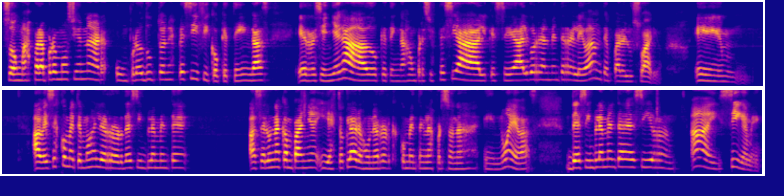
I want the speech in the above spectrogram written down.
son más para promocionar un producto en específico que tengas eh, recién llegado, que tengas a un precio especial, que sea algo realmente relevante para el usuario. Em, a veces cometemos el error de simplemente hacer una campaña, y esto claro es un error que cometen las personas eh, nuevas, de simplemente decir, ay, sígueme,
